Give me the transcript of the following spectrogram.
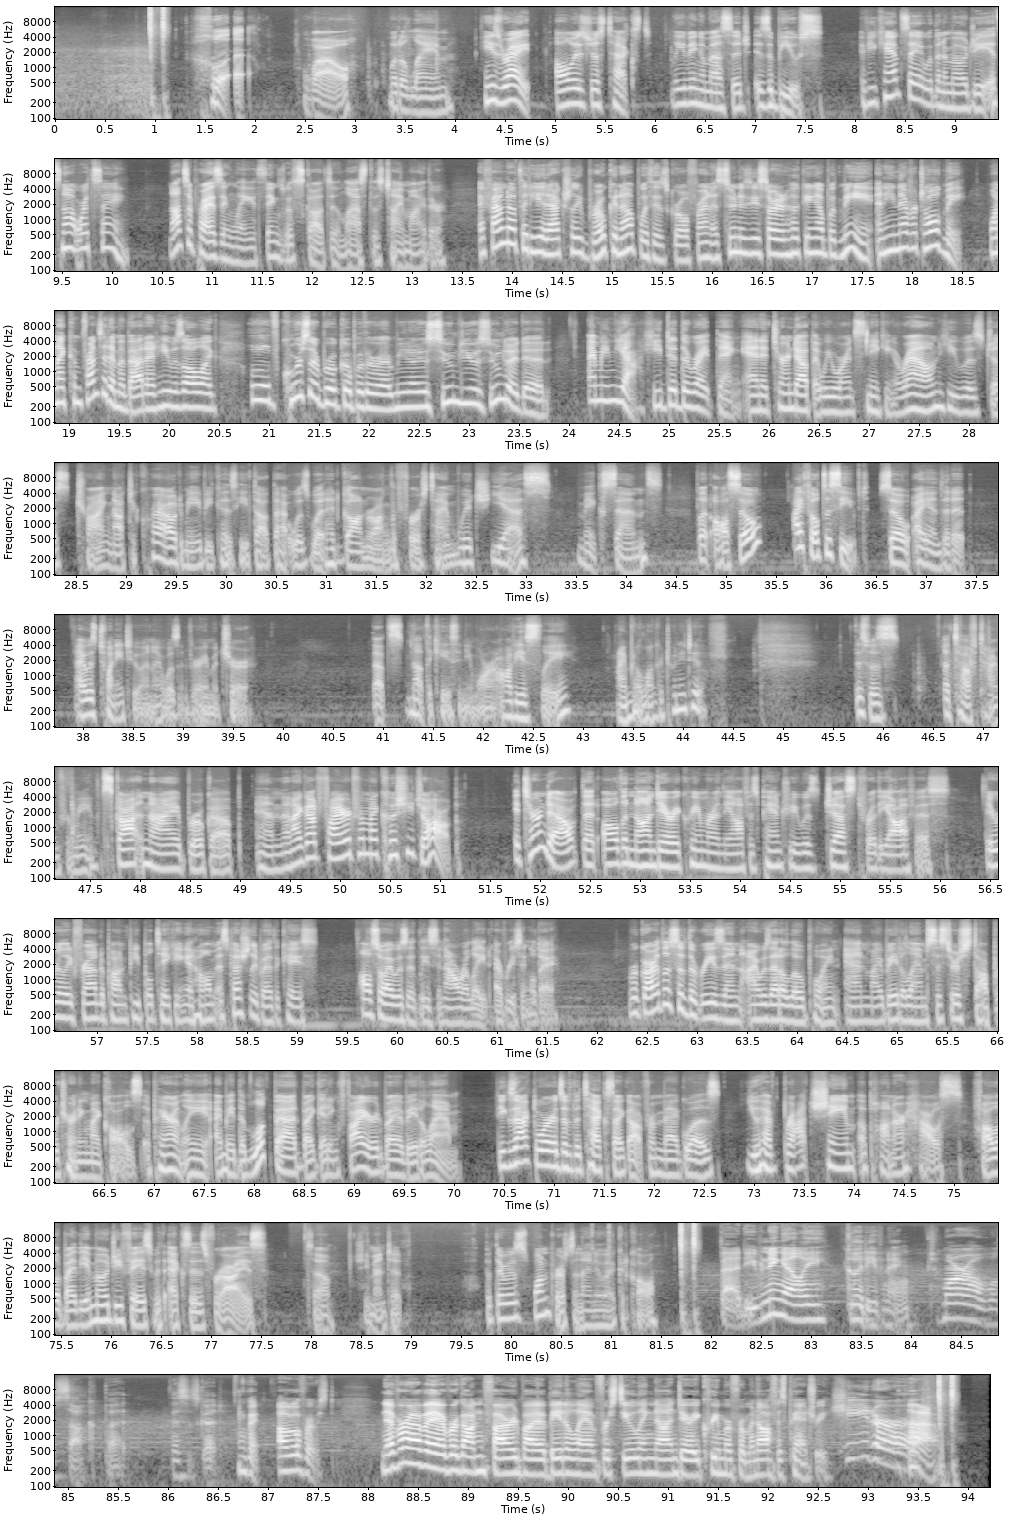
Wow, what a lame. He's right. Always just text. Leaving a message is abuse. If you can't say it with an emoji, it's not worth saying. Not surprisingly, things with Scott didn't last this time either. I found out that he had actually broken up with his girlfriend as soon as he started hooking up with me, and he never told me. When I confronted him about it, he was all like, Oh, of course I broke up with her. I mean, I assumed you assumed I did. I mean, yeah, he did the right thing. And it turned out that we weren't sneaking around. He was just trying not to crowd me because he thought that was what had gone wrong the first time, which, yes, makes sense. But also, I felt deceived. So I ended it. I was 22 and I wasn't very mature. That's not the case anymore. Obviously, I'm no longer 22. This was a tough time for me. Scott and I broke up, and then I got fired from my cushy job. It turned out that all the non dairy creamer in the office pantry was just for the office. They really frowned upon people taking it home, especially by the case. Also, I was at least an hour late every single day. Regardless of the reason, I was at a low point and my beta lamb sisters stopped returning my calls. Apparently, I made them look bad by getting fired by a beta lamb. The exact words of the text I got from Meg was, You have brought shame upon our house, followed by the emoji face with X's for eyes. So she meant it. But there was one person I knew I could call. Bad evening, Ellie. Good evening. Tomorrow will suck, but this is good. Okay, I'll go first. Never have I ever gotten fired by a beta lamb for stealing non dairy creamer from an office pantry. Cheater. Ah,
